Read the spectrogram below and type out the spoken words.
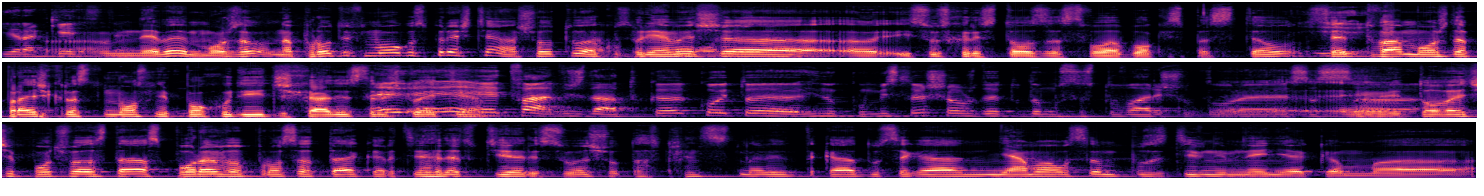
И ракетите. А, Не бе, може да, напротив, мога да го спреш тя, защото ако Абсолютно приемеш можеш, а, а, Исус Христос за своя Бог и Спасител, И- след това може да правиш кръстоносни походи и джихади срещу е, етия. е, е, това, виж, да, тук, който е инакомисляш, още дето да му се стовариш отгоре с... Е, а, то вече почва да става спорен въпрос от тази картина, дето ти я рисуваш, защото аз, принцип, нали, така до сега нямал съм позитивни мнения към а, а,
